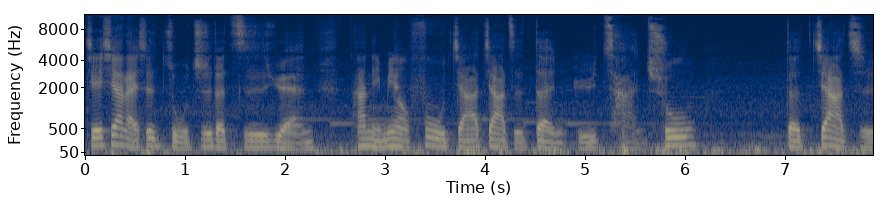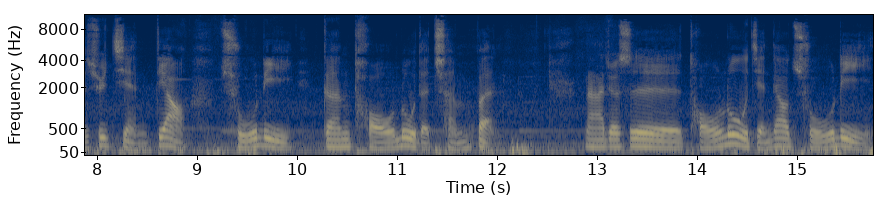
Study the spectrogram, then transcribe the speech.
接下来是组织的资源，它里面有附加价值等于产出的价值去减掉处理跟投入的成本，那就是投入减掉处理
